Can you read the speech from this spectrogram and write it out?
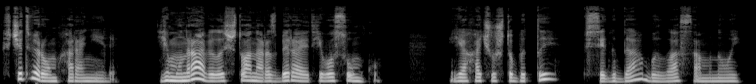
Вчетвером хоронили. Ему нравилось, что она разбирает его сумку. «Я хочу, чтобы ты всегда была со мной»,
